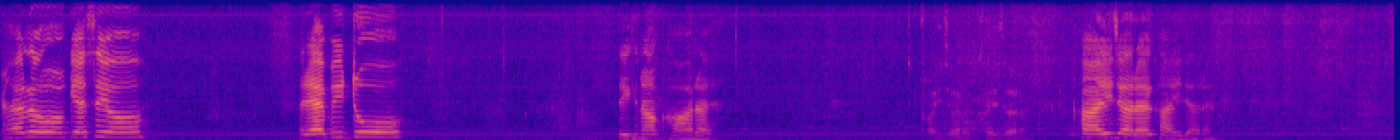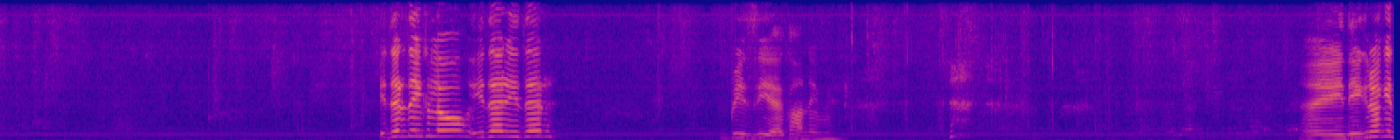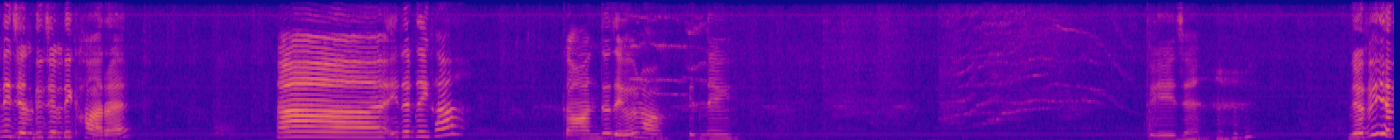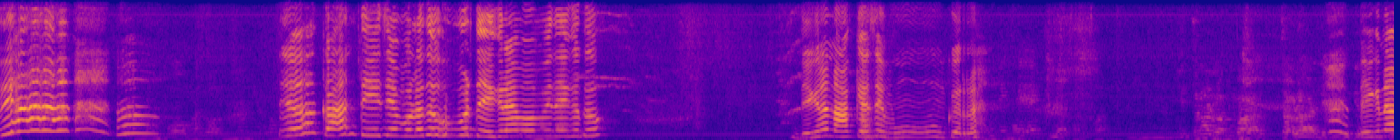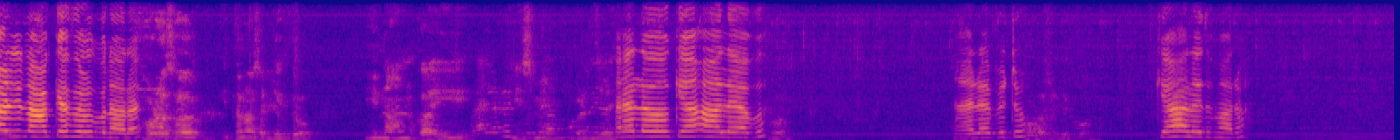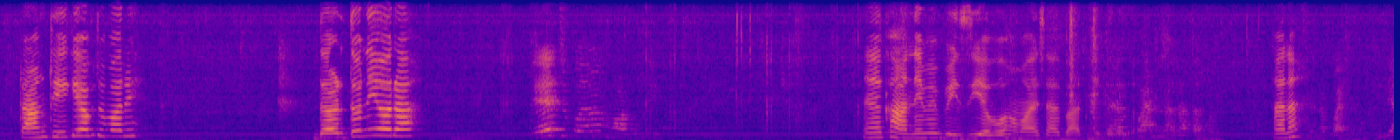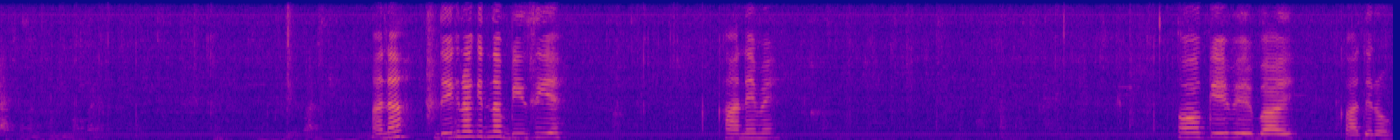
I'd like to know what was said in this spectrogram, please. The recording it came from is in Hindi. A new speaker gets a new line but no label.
हेलो कैसे हो? रेबिटो देखना खा रहा है।
खाई जा रहा है खाई जा रहा है।
खा ही जा रहा है खा ही जा रहा है। इधर देख लो इधर इधर। बिज़ी है खाने में। नहीं देखना कितनी जल्दी जल्दी खा रहा हाँ। इधर देखा? कान तो देखो हाँ कितने? तेज हैं। जल्दी जल्दी यार कान तेज है बोला तो ऊपर देख रहा है मम्मी देखो तो। देखना नाक कैसे मुँह कर रहा है।
इतना लंबा
देखना अर्जुन नाक कैसे बना रहा है।
थोड़ा सा इतना सा लिख दो। ये नाम का ये इसमें बढ़ जाए।
हेलो क्या हाल है अब?
हाँ,
अरे बेटो। क्या हाल है तुम्हारा? टांग ठीक है अब तुम्हारी? दर्द तो नहीं हो रहा? ये खाने में बिज़ी है वो हमारे साथ बात नहीं करेगा। है ना? है ना देखना कितना बिज़ी है खाने में। ओके फिर बाय खाते रहो।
